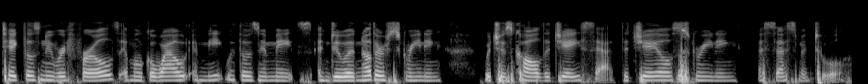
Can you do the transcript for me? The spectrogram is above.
take those new referrals and we'll go out and meet with those inmates and do another screening which is called the JSAT, the Jail Screening Assessment Tool.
